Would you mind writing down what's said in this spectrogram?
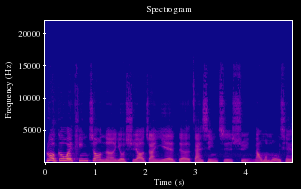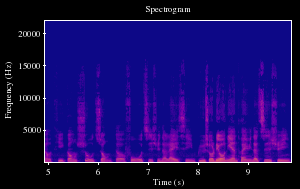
如果各位听众呢有需要专业的占星咨询，那我们目前有提供数种的服务咨询的类型，比如说流年推运的咨询，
